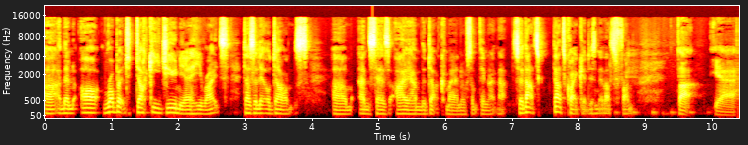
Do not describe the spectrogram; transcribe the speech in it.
uh, and then our Robert Ducky Jr. he writes does a little dance. Um, and says, "I am the Duck Man" or something like that. So that's that's quite good, isn't it? That's fun. That, yeah.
